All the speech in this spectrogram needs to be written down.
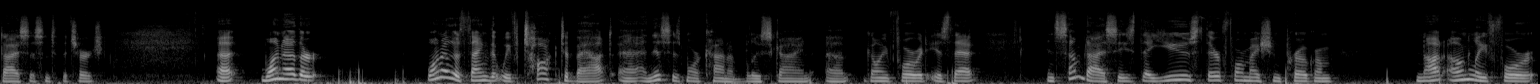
diocese and to the church. Uh, one other one other thing that we've talked about, uh, and this is more kind of blue sky uh, going forward, is that in some dioceses they use their formation program not only for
